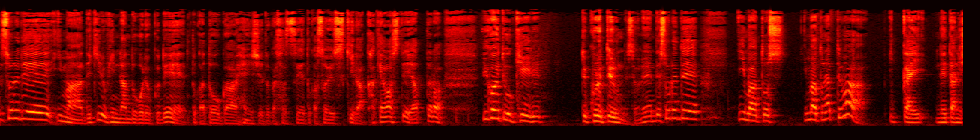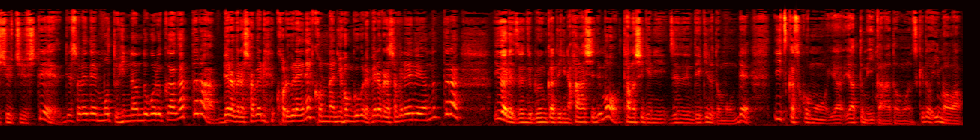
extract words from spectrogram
それで今できるフィンランド語力でとか動画編集とか撮影とかそういうスキル掛け合わせてやったら意外と受け入れてくれてるんですよね。で、それで、今とし、今となっては、一回ネタに集中して、で、それでもっとフィンランド語力上がったら、ベラベラ喋れる、これぐらいね、こんな日本語ぐらいベラベラ喋れるようになったら、いわゆる全然文化的な話でも楽しげに全然できると思うんで、いつかそこもややってもいいかなと思うんですけど、今は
